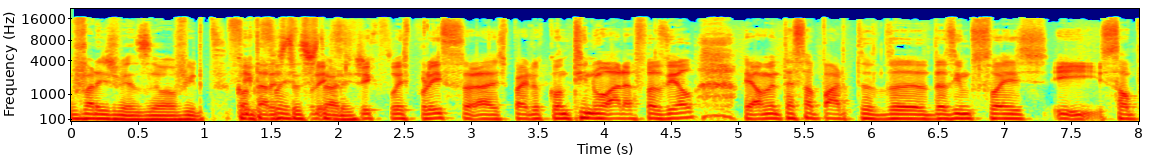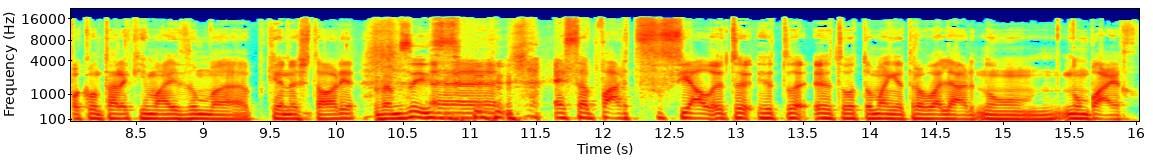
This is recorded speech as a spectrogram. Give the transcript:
várias vezes a ouvir-te contar estas histórias. Isso, fico feliz por isso, uh, espero continuar a fazê-lo. Realmente, essa parte de, das emoções, e só para contar aqui mais uma pequena história. Vamos a isso. Uh, essa parte social, eu estou também a trabalhar num, num bairro,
